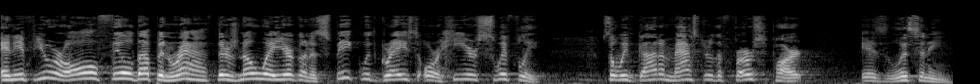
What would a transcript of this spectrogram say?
And if you are all filled up in wrath, there's no way you're going to speak with grace or hear swiftly. So we've got to master the first part is listening.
